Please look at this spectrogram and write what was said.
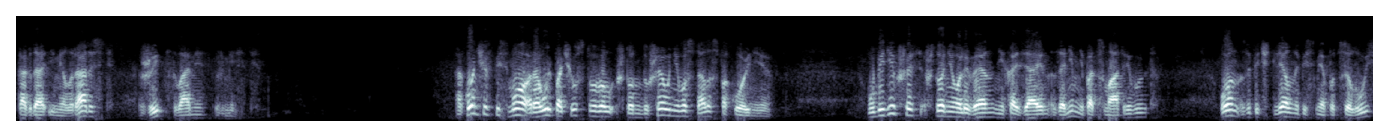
когда имел радость жить с вами вместе. Окончив письмо, Рауль почувствовал, что на душе у него стало спокойнее. Убедившись, что ни Оливен, ни хозяин за ним не подсматривают, он запечатлел на письме поцелуй,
